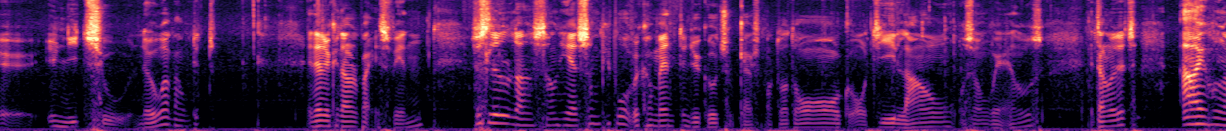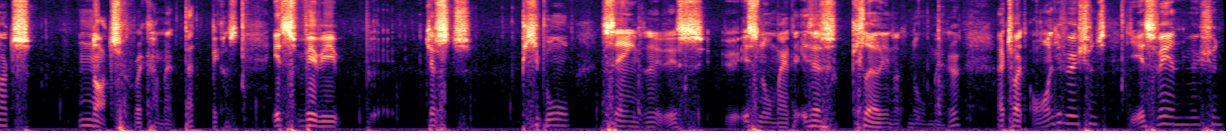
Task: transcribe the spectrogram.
uh, you need to know about it. And then you can download by SVN. Just a little uh, sound here, some people recommend that you go to garrysmod.org or GLAW or somewhere else and download it. I will not not recommend that because it's very just people saying that it is it's no matter. It is clearly not no matter. I tried all the versions. The SVN version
